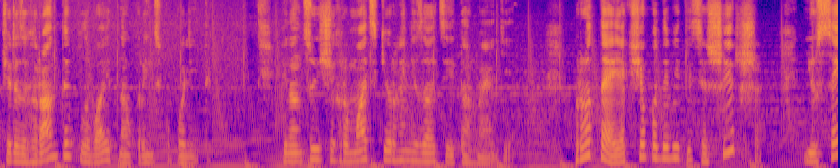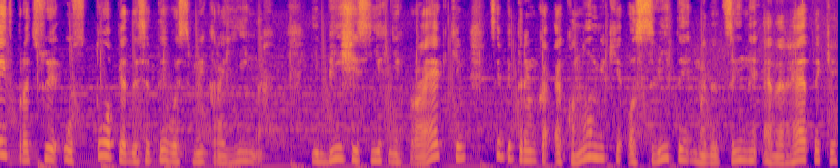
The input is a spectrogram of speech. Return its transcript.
через гранти впливають на українську політику, фінансуючи громадські організації та медіа. Проте, якщо подивитися ширше, USAID працює у 158 країнах, і більшість їхніх проєктів це підтримка економіки, освіти, медицини, енергетики,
